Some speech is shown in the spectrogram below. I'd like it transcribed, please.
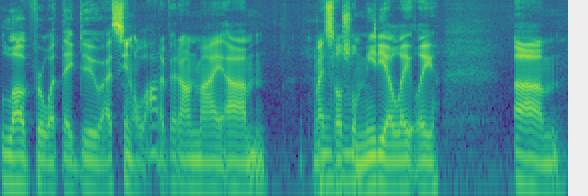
love for what they do. I've seen a lot of it on my um my social media lately. Um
